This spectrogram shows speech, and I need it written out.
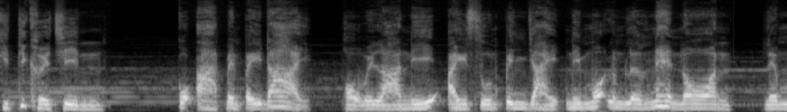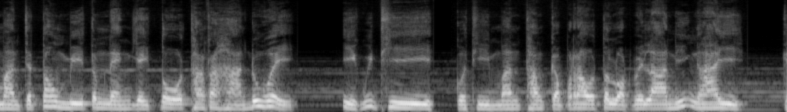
คิดที่เคยชิน ก็อาจเป็นไปได้ พอเวลานี้ไอศูนย์เป็นใหญ่ในเมาะลำเลิงแน่นอน และมันจะต้องมีตำแหน่งใหญ่โตทางทหารด้วย อีกวิธีก็ที่มันทำกับเราตลอดเวลานี้ไง เก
